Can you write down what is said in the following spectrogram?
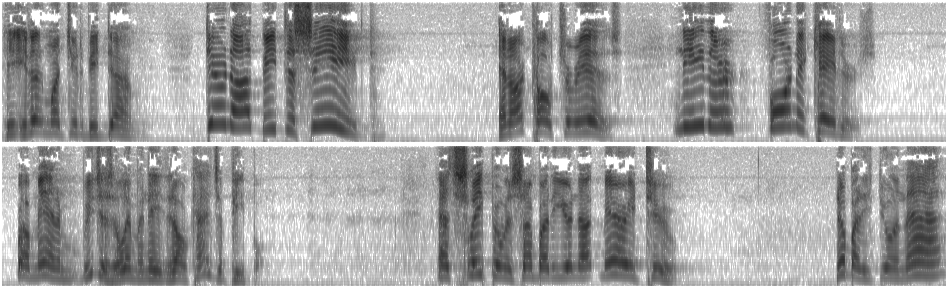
He, he doesn't want you to be dumb. Do not be deceived. And our culture is. Neither fornicators. Well, man, we just eliminated all kinds of people. That's sleeping with somebody you're not married to. Nobody's doing that.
